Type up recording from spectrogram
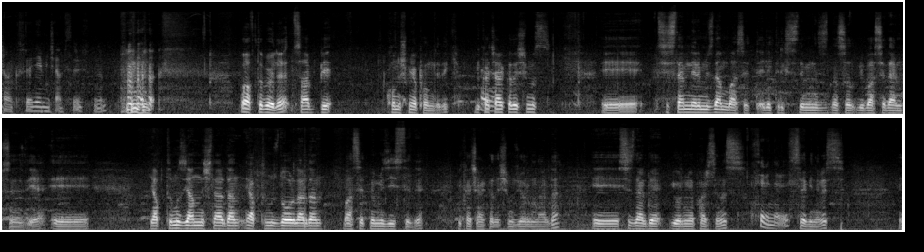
Şarkı söyleyemeyeceğim size üstünüm. Bu hafta böyle sabit bir konuşma yapalım dedik. Birkaç Evet. arkadaşımız e, sistemlerimizden bahsetti. Elektrik sisteminiz nasıl bir bahseder misiniz diye. E, yaptığımız yanlışlardan, yaptığımız doğrulardan bahsetmemizi istedi. Birkaç arkadaşımız yorumlarda. E, sizler de yorum yaparsanız Seviniriz. seviniriz. E,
